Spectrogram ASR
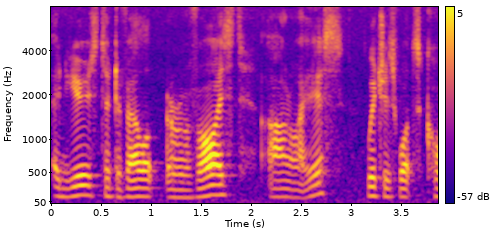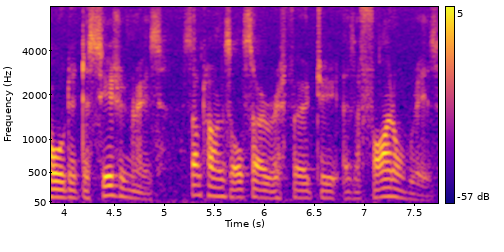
and used to develop a revised RIS, which is what's called a decision RIS, sometimes also referred to as a final RIS.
